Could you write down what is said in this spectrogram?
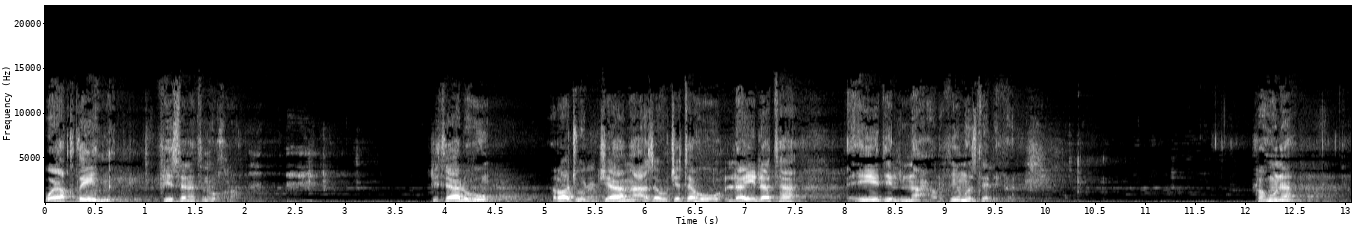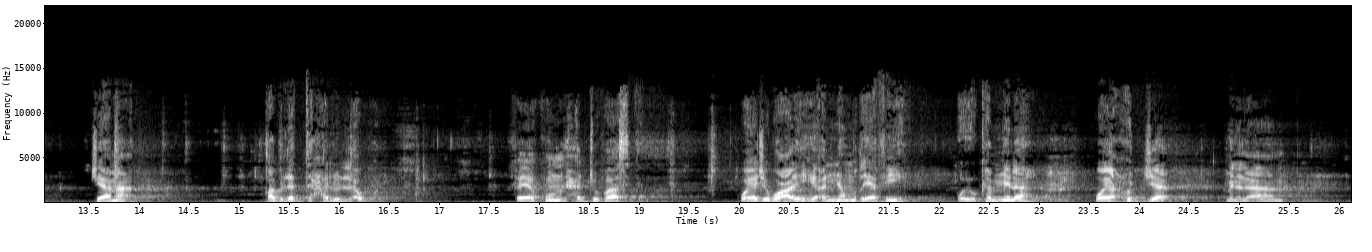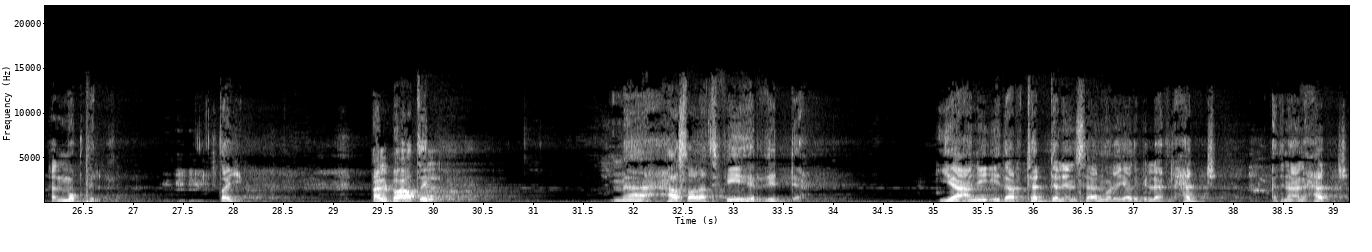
ويقضيه في سنة أخرى. مثاله رجل جامع زوجته ليلة عيد النحر في مزدلفة. فهنا جامع قبل التحلل الأول فيكون الحج فاسدا ويجب عليه أن يمضي فيه ويكمله ويحج من العام المقبل. طيب الباطل ما حصلت فيه الردة. يعني إذا ارتد الإنسان والعياذ بالله في الحج أثناء الحج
